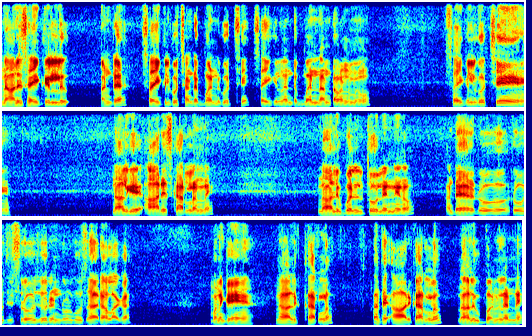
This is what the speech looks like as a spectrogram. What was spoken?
నాలుగు సైకిళ్ళు అంటే సైకిల్కి వచ్చి అంటే బండికి వచ్చి సైకిల్ అంటే బండి అంటామండి మేము. సైకిల్కి వచ్చి నాలుగే ఆర్ఎస్ కర్రలు అన్నీ. నాలుగు బండ్లు తోలేను నేను. అంటే రో రోజు రోజు రెండు రోజులకోసారి ఒకసారి అలాగా. మనకి నాలుగు కర్రలు అదే ఆరు కర్రలు నాలుగు బండ్లు అండి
